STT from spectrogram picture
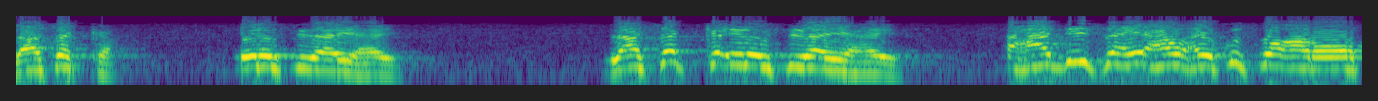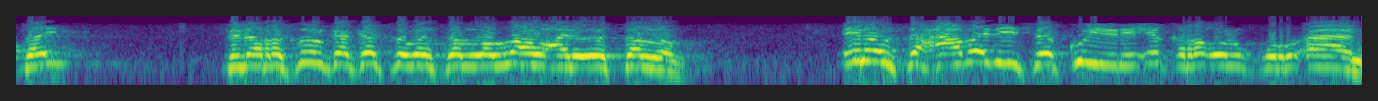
laa shakka inuu sidaa yahay. Laa shakka inuu sidaa yahay. Axaadiis saxiixa waxay ku soo aroortay sida rasuulka ka sugan sala allahu calayh wasalam inuu saxaabadiisa ku yidhi iqra'u lqur'aan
